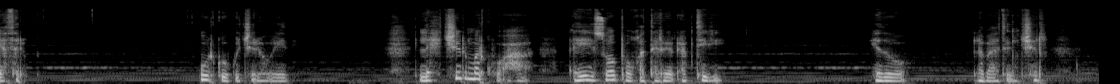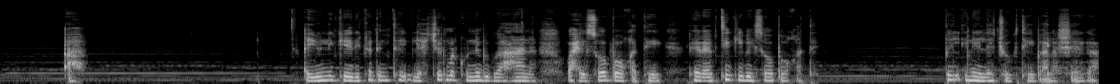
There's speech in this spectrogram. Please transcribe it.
yathrib uurkuu ku jira hooyadii lix jir markuu ahaa ayay soo booqatay reer abtigii iyadoo labaatan jir ah ayuu ninkeedii ka dhintay lix jir markuu nebigu ahaana waxay soo booqatay reer abtigii bay soo booqatay bil inay la joogtay baa la sheegaa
